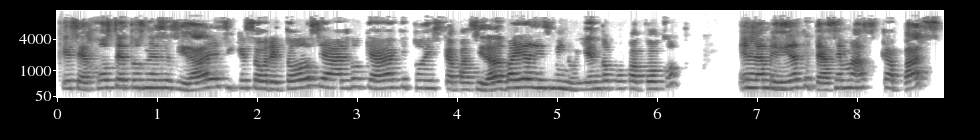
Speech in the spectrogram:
que se ajuste a tus necesidades y que sobre todo sea algo que haga que tu discapacidad vaya disminuyendo poco a poco en la medida que te hace más capaz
